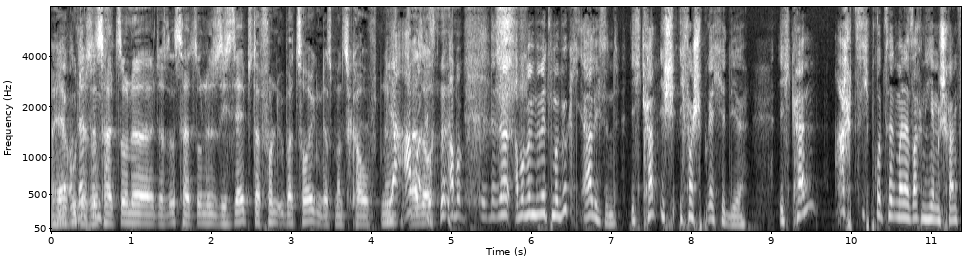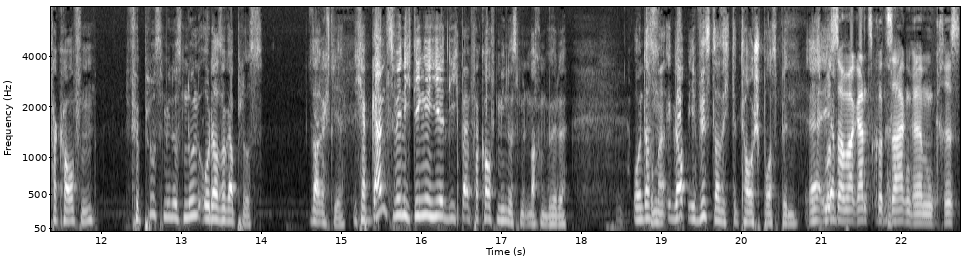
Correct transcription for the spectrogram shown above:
Ja, ja gut, das ist halt so eine, das ist halt so eine sich selbst davon überzeugen, dass man es kauft. Ne? Ja, aber, also. es, aber, aber wenn wir jetzt mal wirklich ehrlich sind, ich kann, ich, ich verspreche dir, ich kann 80 Prozent meiner Sachen hier im Schrank verkaufen für plus minus null oder sogar plus. Sag ich dir. Ich habe ganz wenig Dinge hier, die ich beim Verkauf minus mitmachen würde. Und das, ich glaube, ihr wisst, dass ich der Tauschboss bin. Äh, Ich muss noch mal ganz kurz sagen, ähm, Chris,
